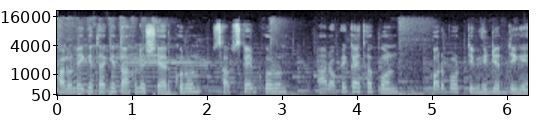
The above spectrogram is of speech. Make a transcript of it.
ভালো লেগে থাকে তাহলে শেয়ার করুন, সাবস্ক্রাইব করুন, আর অপেক্ষায় থাকুন পরবর্তী ভিডিওর দিকে।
